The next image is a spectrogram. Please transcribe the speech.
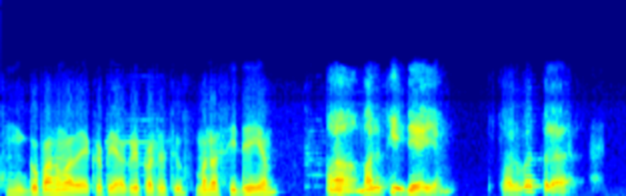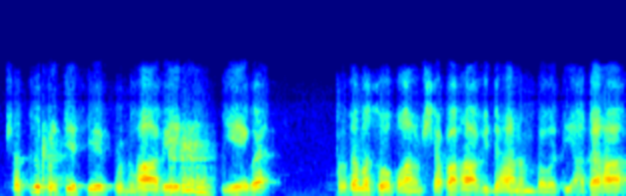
गोपालमहोदय कृपया अग्रे पठतु। मनसि ध्येयं मनसि ध्येयं। सर्वत्र शत्रुप्रत्ययस्य प्रभावेन एव प्रथमसोपानं शपः विधानं भवति। अतः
